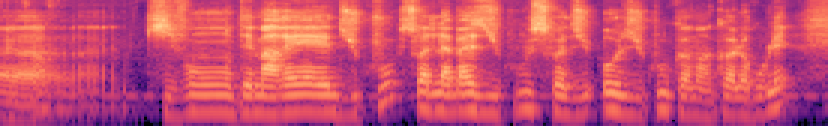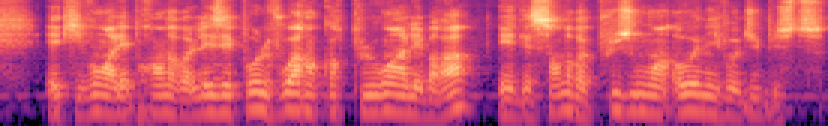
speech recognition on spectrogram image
Euh, qui vont démarrer du cou, soit de la base du cou, soit du haut du cou comme un col roulé, et qui vont aller prendre les épaules, voire encore plus loin les bras, et descendre plus ou moins haut au niveau du buste.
